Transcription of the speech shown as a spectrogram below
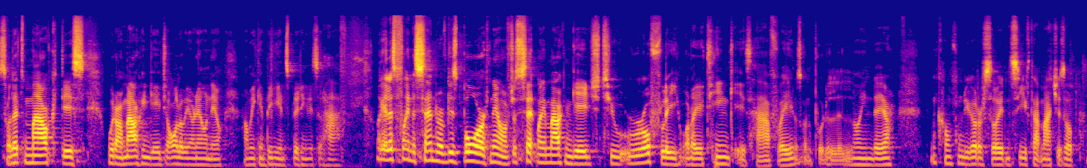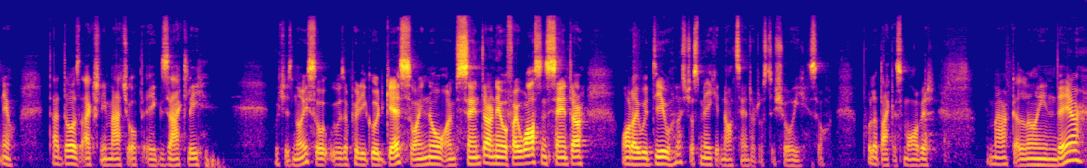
So let's mark this with our marking gauge all the way around now, and we can begin splitting this in half. Okay, let's find the center of this board now. I've just set my marking gauge to roughly what I think is halfway. I'm just going to put a little line there and come from the other side and see if that matches up. Now, that does actually match up exactly, which is nice. So it was a pretty good guess. So I know I'm center. Now, if I wasn't center, what I would do, let's just make it not center just to show you. So pull it back a small bit, mark a line there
